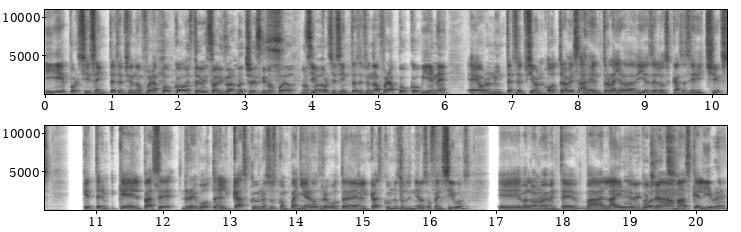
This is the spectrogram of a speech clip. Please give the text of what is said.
Y por si esa intercepción no fuera poco. La estoy visualizando, che, es que no puedo. sí, por si esa intercepción no fuera poco, viene eh, ahora una intercepción otra vez adentro de la yarda 10 de los Kansas City Chiefs que, el pase rebota en el casco de uno de sus compañeros, rebota en el casco de uno de sus linieros ofensivos. Eh, el balón obviamente va al aire, bola más que libre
